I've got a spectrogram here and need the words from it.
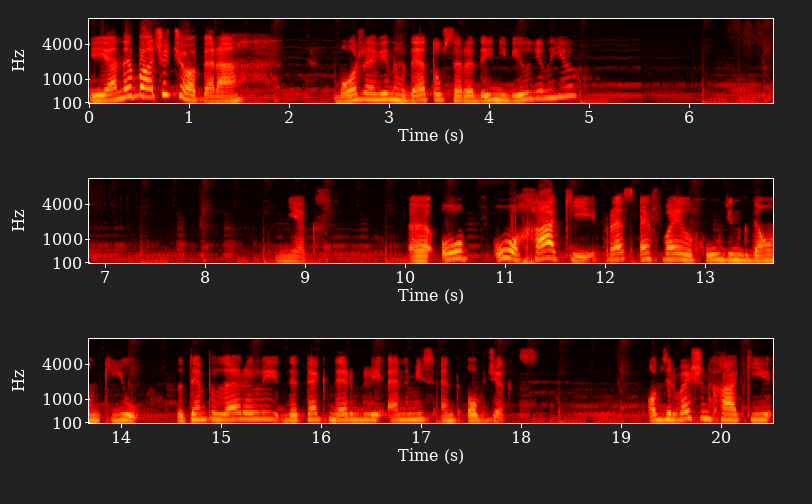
Я не бачу чопера. Може він где-то всередині білдингів? Next. О, oh, hacky! Press F while holding down Q to temporarily detect nearby enemies and objects. Observation Haki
